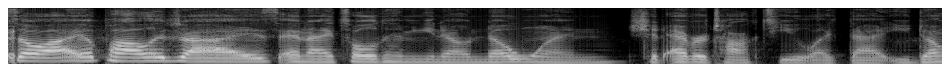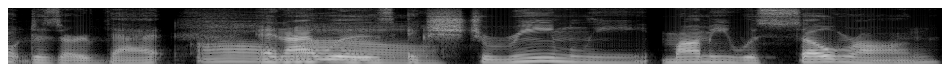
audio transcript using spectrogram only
so I apologized and I told him, you know, no one should ever talk to you like that. You don't deserve that. Oh, and I was extremely, mommy was so wrong.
